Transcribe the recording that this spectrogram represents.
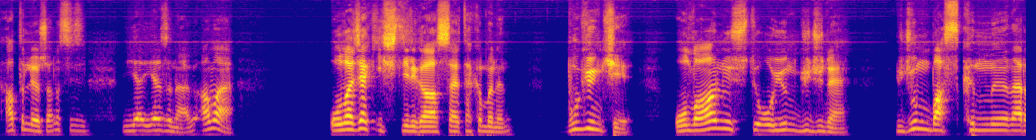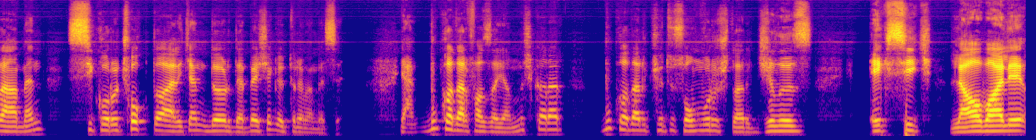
Hatırlıyorsanız siz ya- yazın abi ama olacak iş değil Galatasaray takımının bugünkü olağanüstü oyun gücüne, hücum baskınlığına rağmen skoru çok daha erken 4'e 5'e götürememesi. Yani bu kadar fazla yanlış karar, bu kadar kötü son vuruşlar, cılız, eksik, laubali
